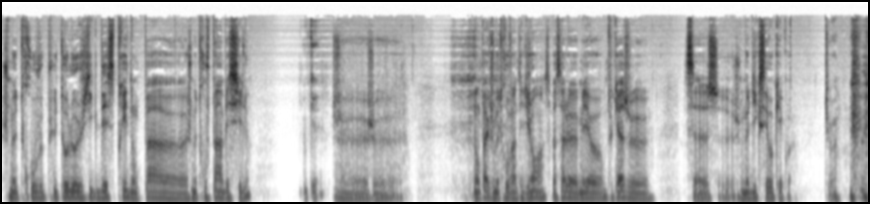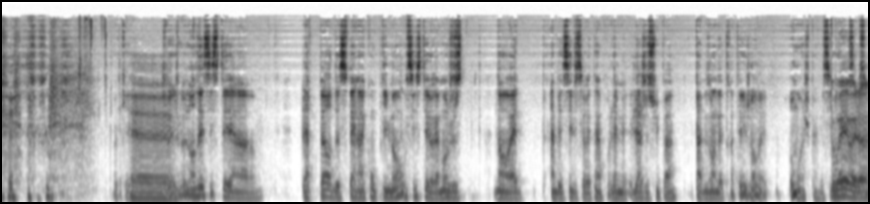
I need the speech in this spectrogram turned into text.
Je me trouve plutôt logique d'esprit, donc pas. euh, je me trouve pas imbécile. Ok. Je, je- Non pas que je me trouve intelligent, hein, c'est pas ça, le... mais euh, en tout cas, je, ça- ce- je me dis que c'est ok, quoi. Tu vois. ok. Euh, Je, me, je me demandais si c'était un- la peur de se faire un compliment ou si c'était vraiment juste. Non, être imbécile, ça aurait été un problème. Et là, je suis pas. Pas besoin d'être intelligent, mais au moins, je suis pas imbécile. Ouais, voilà.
